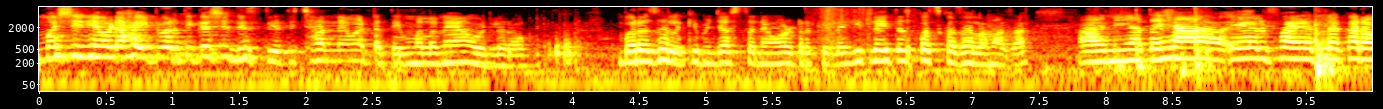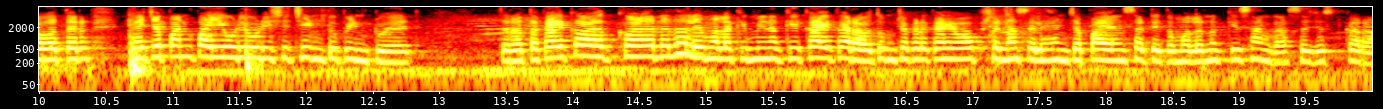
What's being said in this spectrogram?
मशीन एवढ्या हाईटवरती कशी दिसते? ती छान नाही वाटत आहे. मला नाही आवडलं राव. बरं झालं की मी जास्त नाही ऑर्डर केलं. इथल्या इथंच पचका झाला माझा. आणि आता ह्या एअर फ्रायरला करावं तर ह्याच्या पण पाय एवढी एवढीशी चिंटू पिंटू आहेत तर आता काय कळ कळानं झालंय मला की मी नक्की काय करावं. तुमच्याकडे काही ऑप्शन असेल ह्यांच्या पायांसाठी तर मला नक्की सांगा सजेस्ट करा.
